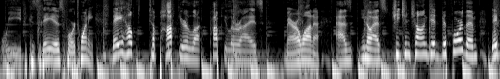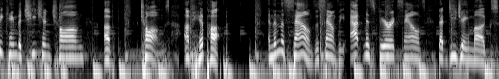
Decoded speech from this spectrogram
weed, because today is 420. They helped to popular, popularize marijuana. As you know, as Cheech and Chong did before them, they became the Cheech and Chong of Chongs of hip hop. And then the sounds, the sounds, the atmospheric sounds that DJ Muggs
